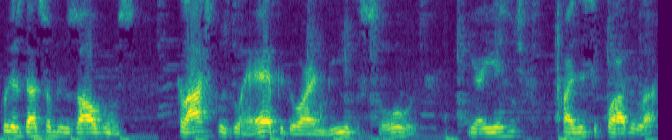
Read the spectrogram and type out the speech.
curiosidades sobre os álbuns clássicos do rap, do R&B, do soul. E aí a gente faz esse quadro lá.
